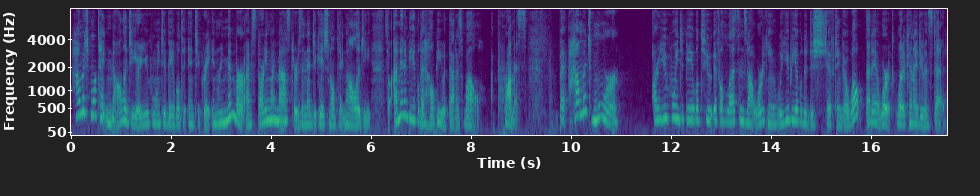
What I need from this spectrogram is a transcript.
How much more technology are you going to be able to integrate? And remember, I'm starting my master's in educational technology, so I'm going to be able to help you with that as well. I promise. But how much more are you going to be able to, if a lesson's not working, will you be able to just shift and go, well, that didn't work. What can I do instead?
